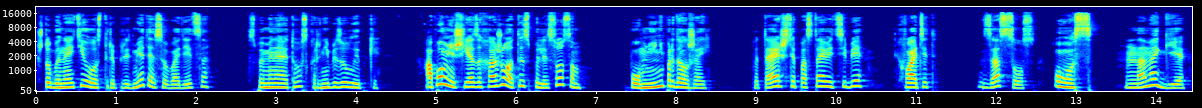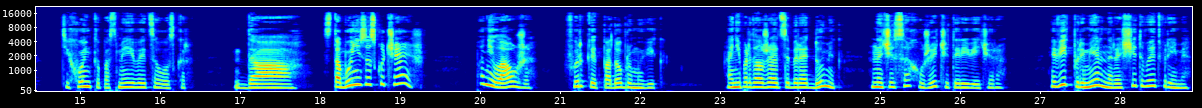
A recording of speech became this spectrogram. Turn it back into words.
чтобы найти острый предмет и освободиться. Вспоминает Оскар не без улыбки. А помнишь, я захожу, а ты с пылесосом Помню, не продолжай. Пытаешься поставить себе... Хватит. Засос. Ос. На ноге. Тихонько посмеивается Оскар. Да, с тобой не соскучаешь? Поняла уже. Фыркает по-доброму Вик. Они продолжают собирать домик. На часах уже четыре вечера. Вик примерно рассчитывает время,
